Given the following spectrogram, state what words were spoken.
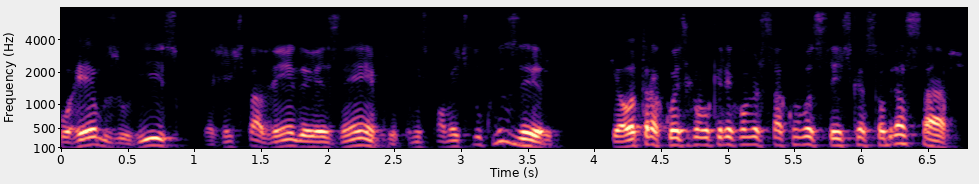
corremos o risco, a gente está vendo o exemplo, principalmente do Cruzeiro, que é outra coisa que eu vou querer conversar com vocês, que é sobre a SAF.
